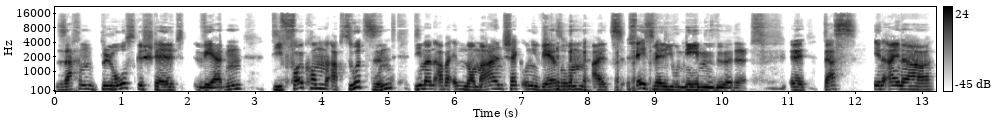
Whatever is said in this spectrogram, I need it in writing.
Sachen bloßgestellt werden, die vollkommen absurd sind, die man aber im normalen Check-Universum als Face Value nehmen würde. Äh, das in einer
